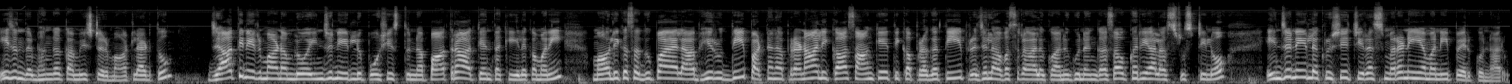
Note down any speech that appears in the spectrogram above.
ఈ సందర్భంగా కమిషనర్ మాట్లాడుతూ జాతి నిర్మాణంలో ఇంజనీర్లు పోషిస్తున్న పాత్ర అత్యంత కీలకమని మౌలిక సదుపాయాల అభివృద్ధి పట్టణ ప్రణాళిక సాంకేతిక ప్రగతి ప్రజల అవసరాలకు అనుగుణంగా సౌకర్యాల సృష్టిలో ఇంజనీర్ల కృషి చిరస్మరణీయమని పేర్కొన్నారు.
